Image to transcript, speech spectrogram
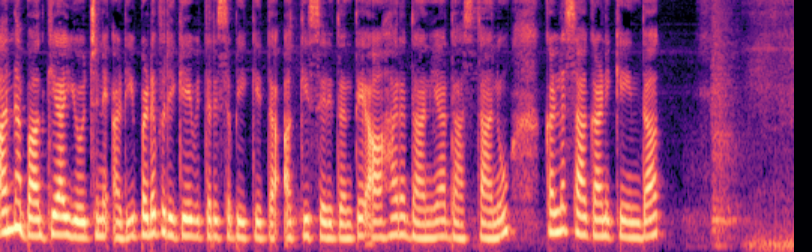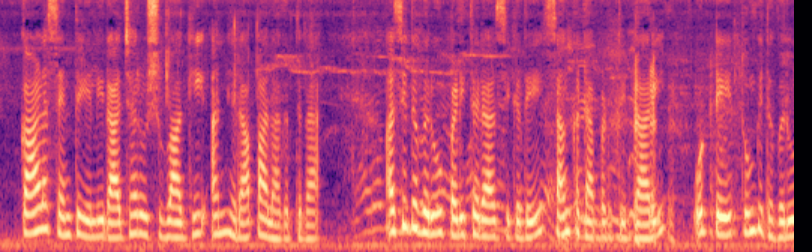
ಅನ್ನಭಾಗ್ಯ ಯೋಜನೆ ಅಡಿ ಬಡವರಿಗೆ ವಿತರಿಸಬೇಕಿದ್ದ ಅಕ್ಕಿ ಸೇರಿದಂತೆ ಆಹಾರ ಧಾನ್ಯ, ದಾಸ್ತಾನು, ಕಳ್ಳಸಾಗಾಣಿಕೆಯಿಂದ ಕಾಳಸಂತೆಯಲ್ಲಿ ರಾಜಾರೋಷವಾಗಿ ಅನ್ಯರ ಪಾಲಾಗುತ್ತಿವೆ. ಹಸಿದವರು ಪಡಿತರ ಸಿಗದೆ ಸಂಕಟ ಪಡುತ್ತಿದ್ದಾರೆ. ಹೊಟ್ಟೆ ತುಂಬಿದವರು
